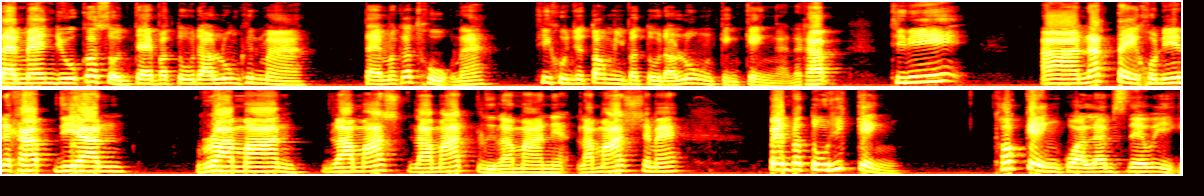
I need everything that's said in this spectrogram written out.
แต่แมนยูก็สนใจประตูดาวรุ่งขึ้นมา แต่มันก็ถูกนะ ที่คุณจะต้องมีประตูดาวรุ่งเก่งๆอะนะครับ ทีนี้ นักเตะคนนี้นะครับ เดียนรามานรามัสรามัสหรือรามานเนี่ยรามัสใช่ไหมเป็นประตูที่เก่ง เขาเก่งกว่าแรมสเดลอีก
